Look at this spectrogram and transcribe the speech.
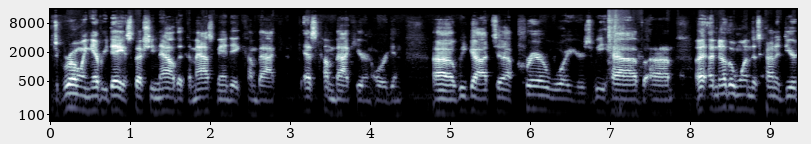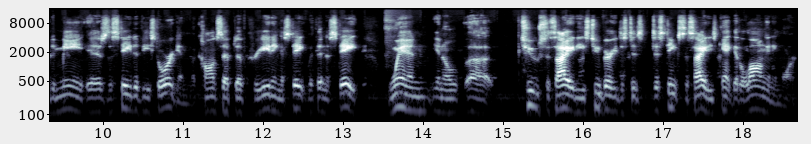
It's growing every day, especially now that the mask mandate come back has come back here in Oregon. Uh, we got uh, prayer warriors. We have um, a- another one that's kind of dear to me is the state of East Oregon. The concept of creating a state within a state when you know uh, two societies, two very dis- distinct societies, can't get along anymore.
